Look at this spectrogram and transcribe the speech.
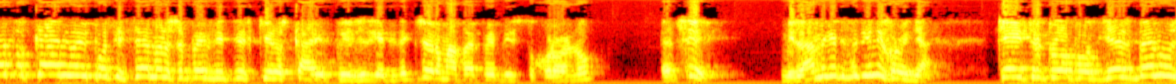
να το κάνει ο υποτιθέμενος επενδυτής κύριος Καρυπίδης γιατί δεν ξέρω αν θα επενδύσει του χρόνου έτσι. Μιλάμε για τη φετινή χρονιά. Και οι τρικλοποδιές μπαίνουν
